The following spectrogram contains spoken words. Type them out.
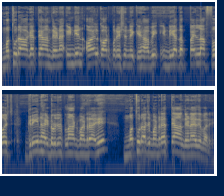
ਮਥੁਰਾ ਆ ਗਿਆ, ਧਿਆਨ ਦੇਣਾ ਇੰਡੀਅਨ ਆਇਲ ਕਾਰਪੋਰੇਸ਼ਨ ਨੇ ਕਿਹਾ ਵੀ ਇੰਡੀਆ ਦਾ ਪਹਿਲਾ ਫਰਸਟ ਗ੍ਰੀਨ ਹਾਈਡਰੋਜਨ ਪਲਾਂਟ ਬਣ ਰਿਹਾ ਇਹ, ਮਥੁਰਾ 'ਚ ਬਣ ਰਿਹਾ, ਧਿਆਨ ਦੇਣਾ ਇਹਦੇ ਬਾਰੇ।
